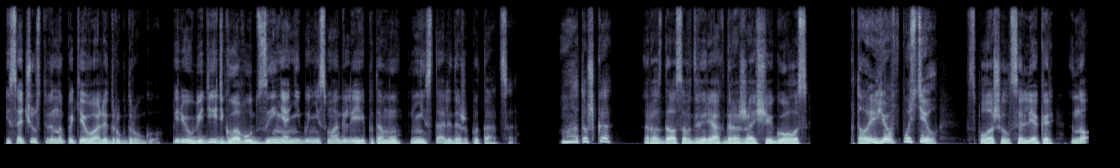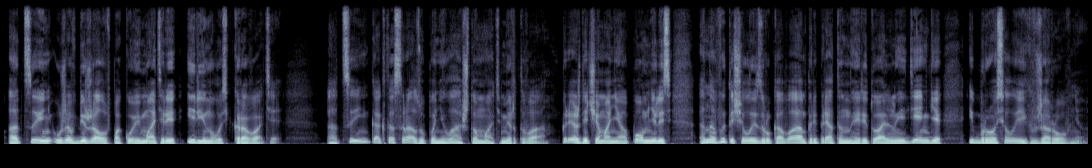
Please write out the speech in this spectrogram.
и сочувственно покивали друг другу. Переубедить главу Цзинь они бы не смогли, и потому не стали даже пытаться. «Матушка!» — раздался в дверях дрожащий голос. «Кто ее впустил?» — всполошился лекарь, но Ацинь уже вбежала в покой матери и ринулась к кровати. Ацинь как-то сразу поняла, что мать мертва. Прежде чем они опомнились, она вытащила из рукава припрятанные ритуальные деньги и бросила их в жаровню.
